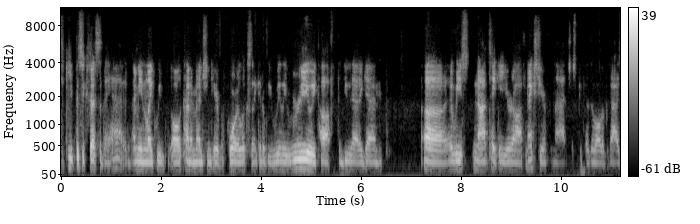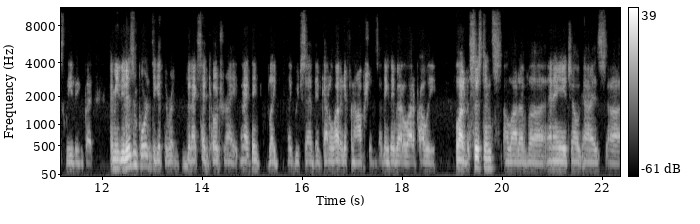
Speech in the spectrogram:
to keep the success that they had. I mean, like we've all kind of mentioned here before, it looks like it'll be really, really tough to do that again. Uh, at least not take a year off next year from that, just because of all the guys leaving. But I mean, it is important to get the the next head coach right, and I think, like like we've said, they've got a lot of different options. I think they've got a lot of probably a lot of assistants, a lot of uh, NAHL guys, uh,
